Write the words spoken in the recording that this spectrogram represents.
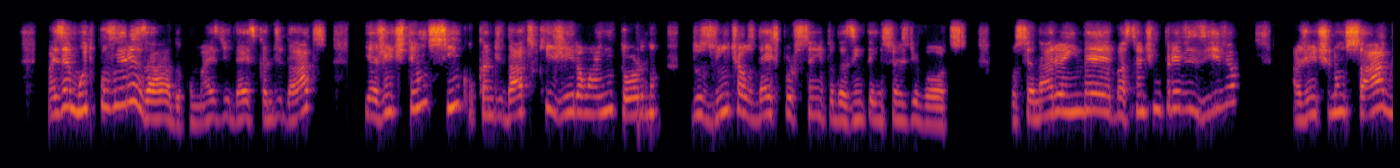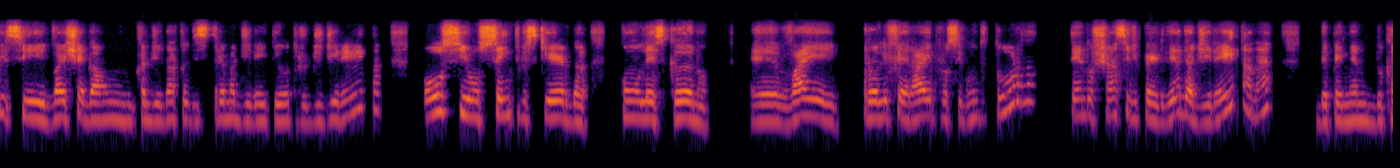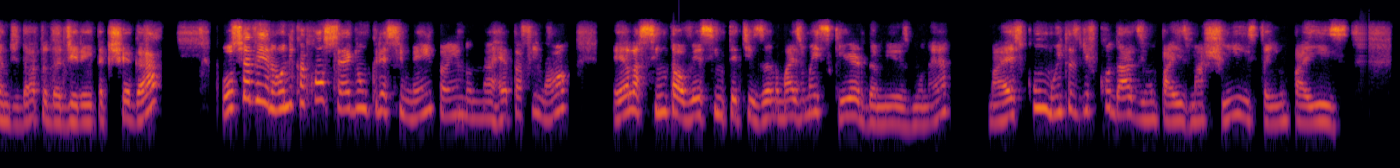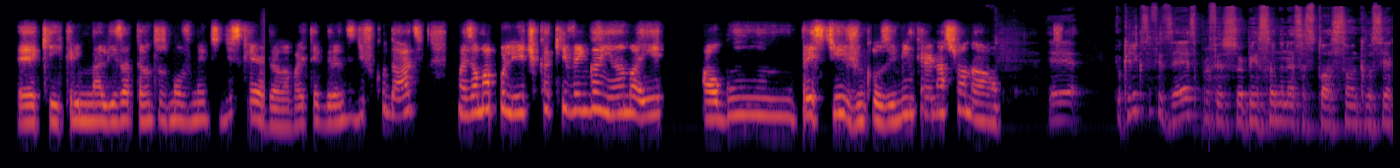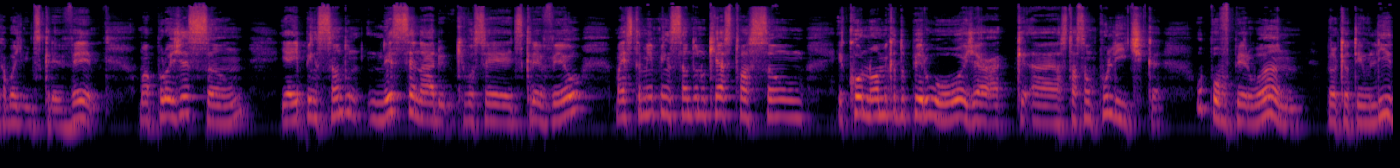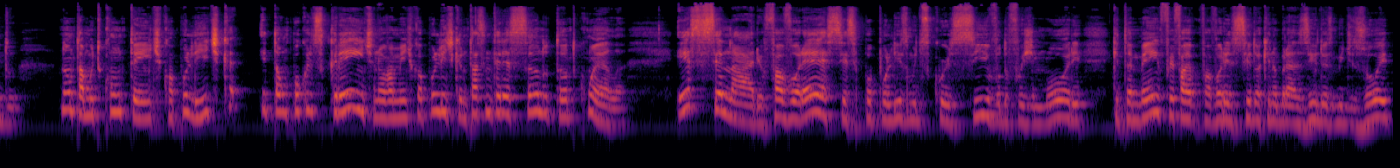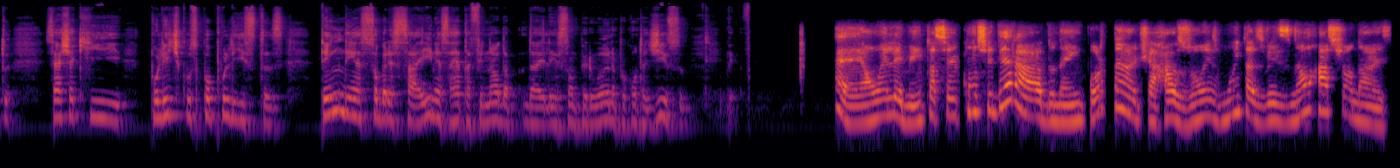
mas é muito pulverizado, com mais de 10 candidatos, e a gente tem uns cinco candidatos que giram aí em torno dos 20 aos 10% das intenções de votos. O cenário ainda é bastante imprevisível, a gente não sabe se vai chegar um candidato de extrema direita e outro de direita, ou se o centro-esquerda com o Lescano é, vai proliferar para o segundo turno, tendo chance de perder da direita, né? Dependendo do candidato da direita que chegar, ou se a Verônica consegue um crescimento ainda na reta final, ela sim talvez sintetizando mais uma esquerda mesmo, né? Mas com muitas dificuldades em um país machista, em um país é, que criminaliza tantos movimentos de esquerda. Ela vai ter grandes dificuldades, mas é uma política que vem ganhando aí algum prestígio, inclusive internacional. É, eu queria que você fizesse, professor, pensando nessa situação que você acabou de me descrever, uma projeção, e aí pensando nesse cenário que você descreveu, mas também pensando no que é a situação econômica do Peru hoje, a, a situação política. O povo peruano, pelo que eu tenho lido, não está muito contente com a política e está um pouco descrente novamente com a política, não está se interessando tanto com ela. Esse cenário favorece esse populismo discursivo do Fujimori, que também foi favorecido aqui no Brasil em 2018? Você acha que políticos populistas tendem a sobressair nessa reta final da, da eleição peruana por conta disso? É, é um elemento a ser considerado, né? Importante. Há razões muitas vezes não racionais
